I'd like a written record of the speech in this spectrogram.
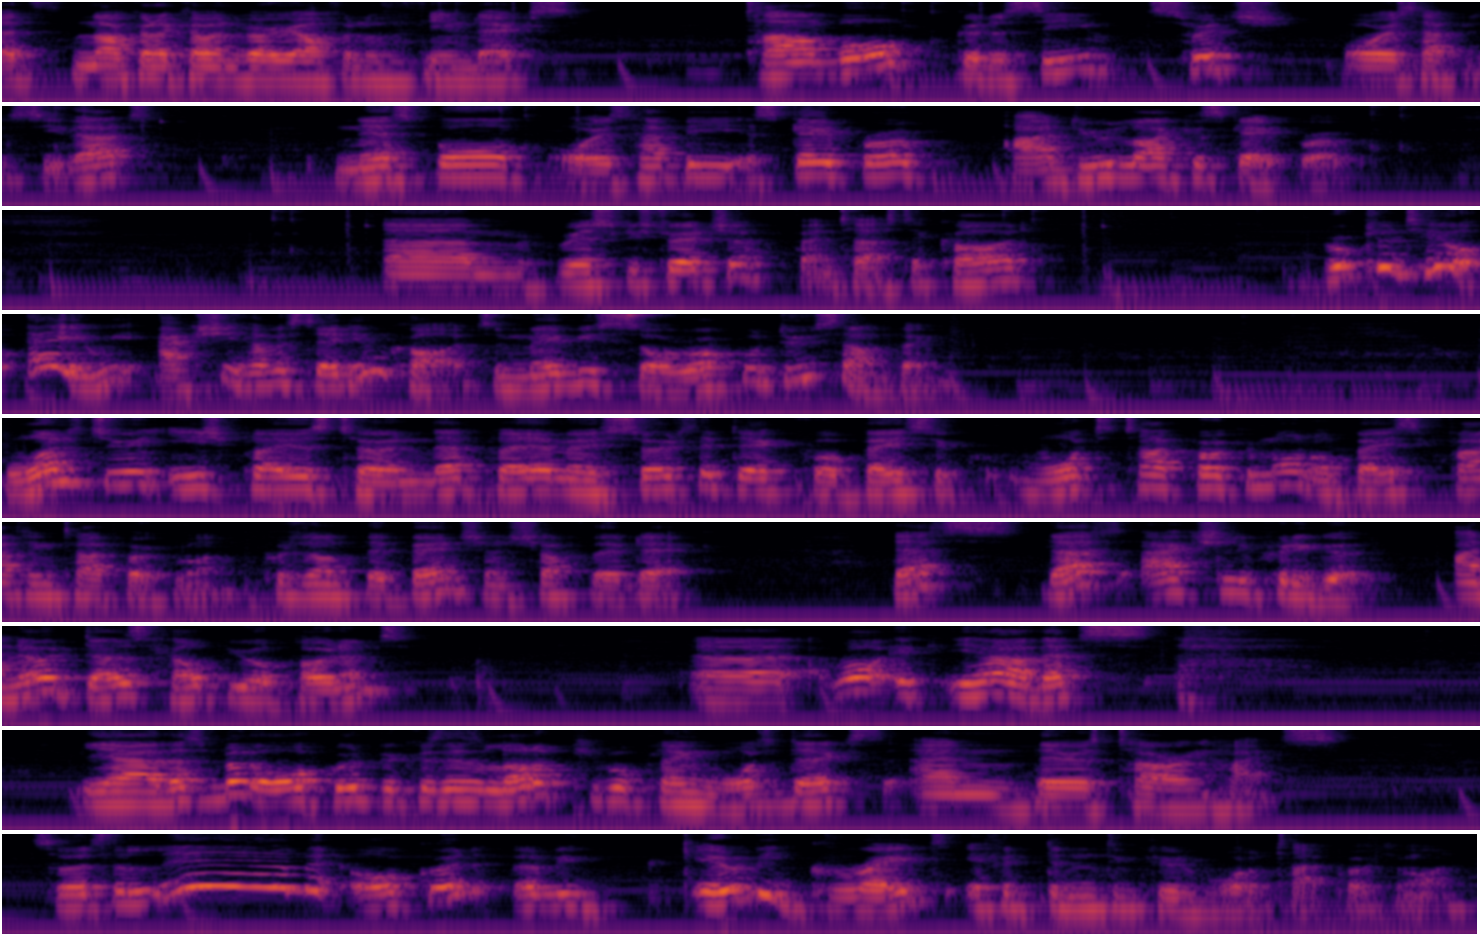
That's not going to come in very often with the theme decks. Talent Ball, good to see. Switch, always happy to see that. Nest Ball, always happy. Escape Rope, I do like Escape Rope. Um, Rescue Stretcher, fantastic card. Brooklet Hill, hey, we actually have a stadium card, so maybe Solrock will do something. Once during each player's turn, that player may search their deck for a basic water type Pokemon or basic fighting type Pokemon, put it onto their bench and shuffle their deck. That's that's actually pretty good. I know it does help your opponent. Uh, well, it, yeah, that's yeah, that's a bit awkward because there's a lot of people playing water decks and there's Towering Heights, so it's a little bit awkward. It'll be it would be great if it didn't include water type Pokemon.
